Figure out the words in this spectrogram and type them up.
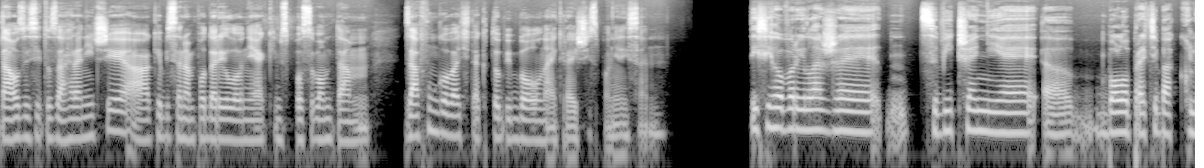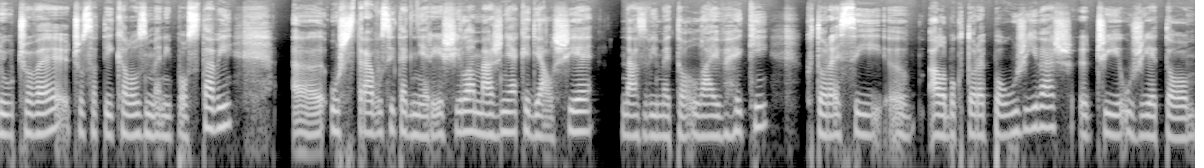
naozaj si to zahraničie a keby sa nám podarilo nejakým spôsobom tam zafungovať, tak to by bol najkrajší splnený sen. Ty si hovorila, že cvičenie e, bolo pre teba kľúčové, čo sa týkalo zmeny postavy. E, už stravu si tak neriešila. Máš nejaké ďalšie, nazvime to life hacky, ktoré si, e, alebo ktoré používaš? Či už je to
